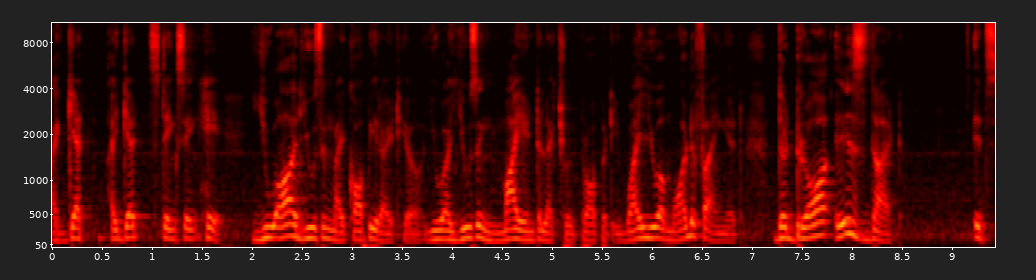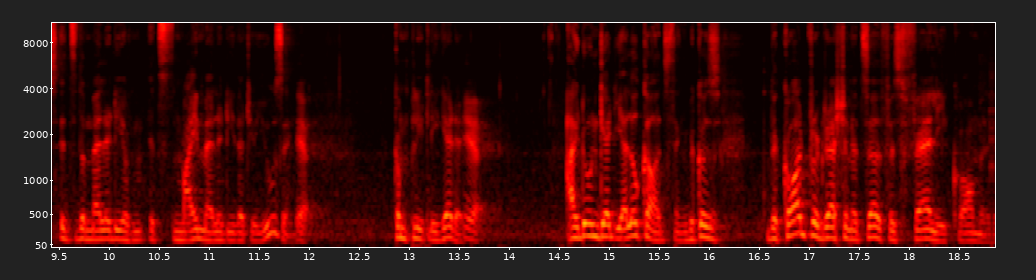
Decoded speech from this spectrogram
I get I get Sting saying, hey, you are using my copyright here. You are using my intellectual property. While you are modifying it, the draw is that it's it's the melody of it's my melody that you're using. Yeah. Completely get it. Yeah. I don't get Yellowcard's thing because the chord progression itself is fairly common.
